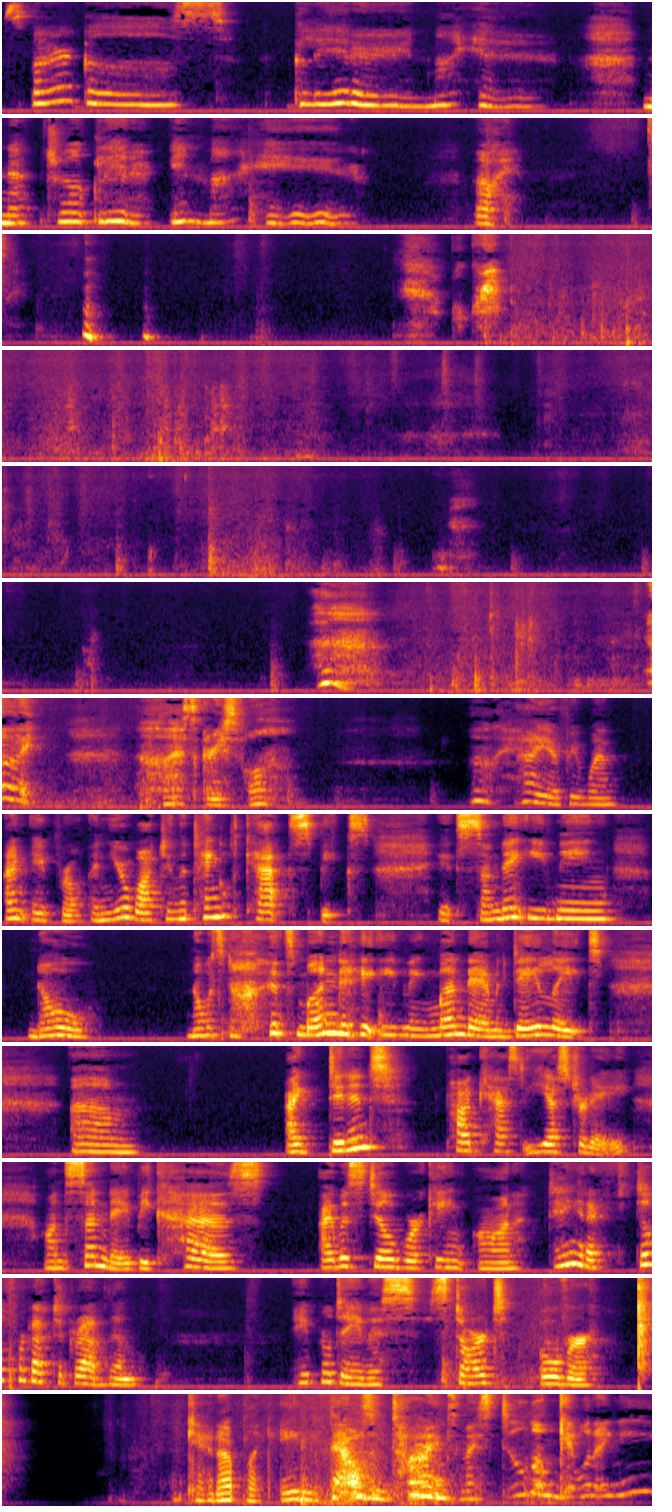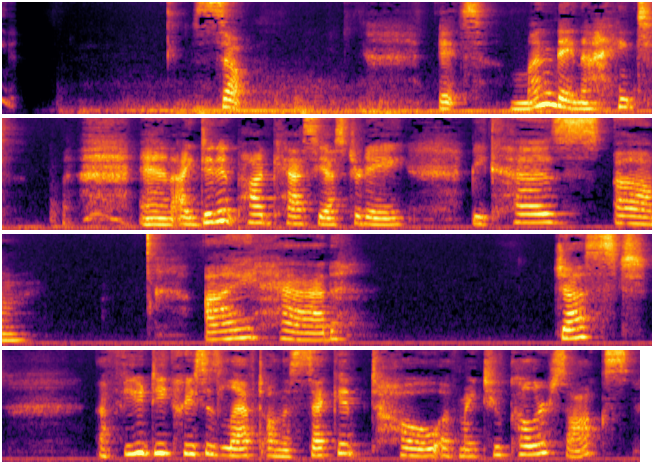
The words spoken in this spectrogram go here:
Sparkles, glitter in my hair. Natural glitter in my hair. Okay. oh crap. Oy. Oh, that's graceful. Okay, hi everyone. I'm April, and you're watching The Tangled Cat Speaks. It's Sunday evening. No, no, it's not. It's Monday evening. Monday. I'm a day late. Um, I didn't podcast yesterday on Sunday because I was still working on. Dang it! I still forgot to grab them. April Davis, start over. Get up like 80,000 times and I still don't get what I need. So, it's Monday night and I didn't podcast yesterday because um, I had just a few decreases left on the second toe of my two color socks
